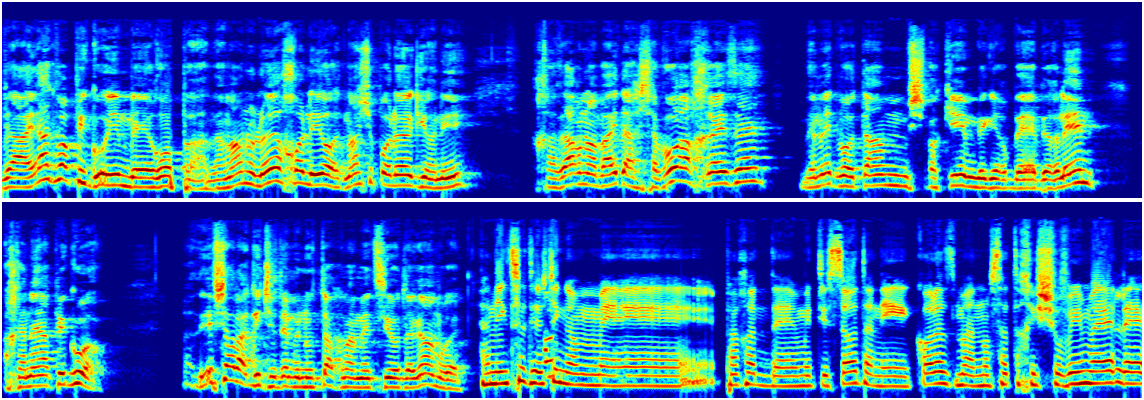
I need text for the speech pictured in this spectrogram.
והיה כבר פיגועים באירופה, ואמרנו לא יכול להיות, משהו פה לא הגיוני, חזרנו הביתה, השבוע אחרי זה, באמת באותם שווקים בברלין, אכן היה פיגוע. אז אי אפשר להגיד שזה מנותק מהמציאות לגמרי. אני קצת, יש לי גם אה, פחד אה, מטיסות, אני כל הזמן עושה את החישובים האלה,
